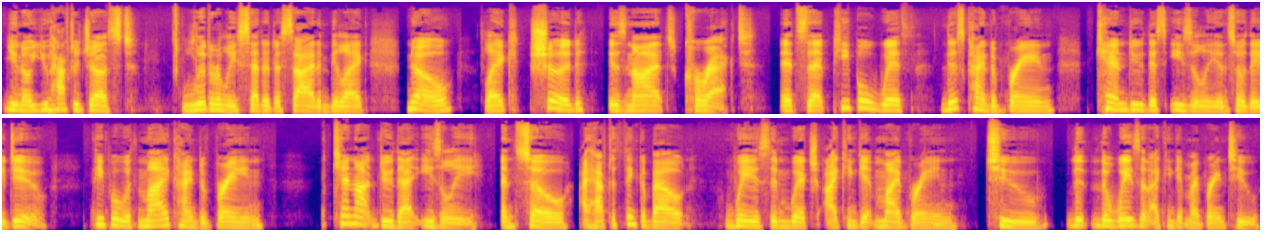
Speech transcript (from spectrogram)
you know, you have to just literally set it aside and be like, no, like should is not correct. It's that people with this kind of brain can do this easily and so they do. People with my kind of brain cannot do that easily. And so I have to think about ways in which I can get my brain to the, the ways that I can get my brain to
